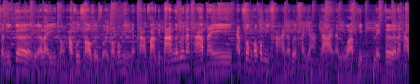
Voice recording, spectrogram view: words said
สนีเกอร์หรืออะไรรองเท้าฟุตซอลสวยๆเขาก็มีนะครับฝากติดตามกันด้วยนะครับในแอปส้มเขาก็มีขายนะเผื่อใครอยากได้นะหรือว่าพิมพ์เบรกเกอร์นะครับ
